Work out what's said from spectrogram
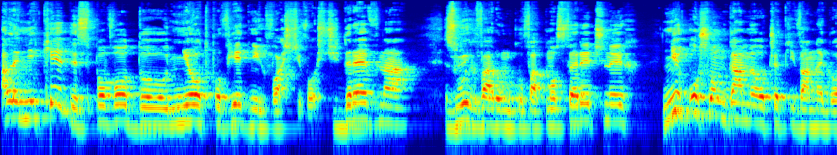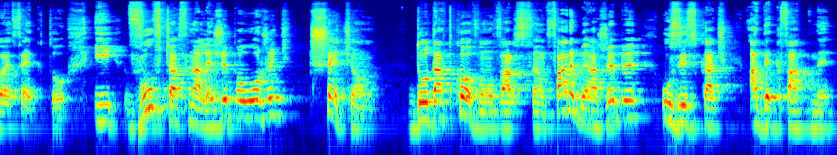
ale niekiedy z powodu nieodpowiednich właściwości drewna, złych warunków atmosferycznych, nie osiągamy oczekiwanego efektu i wówczas należy położyć trzecią, dodatkową warstwę farby, ażeby uzyskać adekwatny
